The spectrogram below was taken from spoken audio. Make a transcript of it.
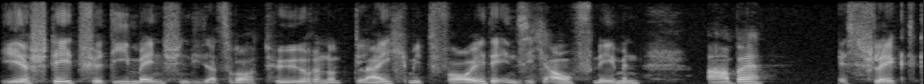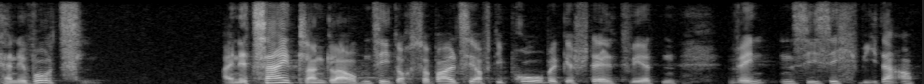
Er steht für die Menschen, die das Wort hören und gleich mit Freude in sich aufnehmen, aber es schlägt keine Wurzeln. Eine Zeit lang glauben sie, doch sobald sie auf die Probe gestellt werden, wenden sie sich wieder ab.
